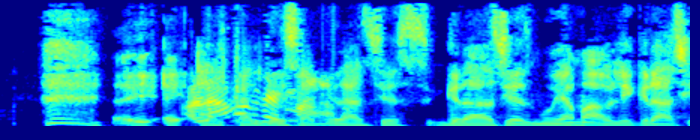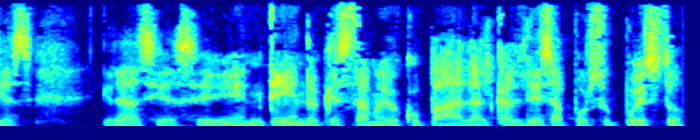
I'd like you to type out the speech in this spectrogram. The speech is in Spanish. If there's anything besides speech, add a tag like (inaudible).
(laughs) Eh, eh, alcaldesa, gracias, gracias, muy amable, gracias, gracias. Eh, entiendo que está muy ocupada la alcaldesa, por supuesto.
